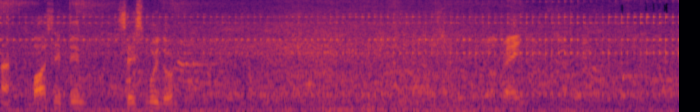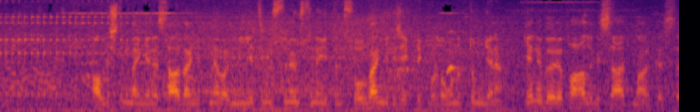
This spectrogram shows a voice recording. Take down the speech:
Heh, bahsettiğim ses buydu. Alıştım ben gene sağdan gitmeye. Bak milletin üstüne üstüne gittim. Soldan gidecektik burada. Unuttum gene. Gene böyle pahalı bir saat markası.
